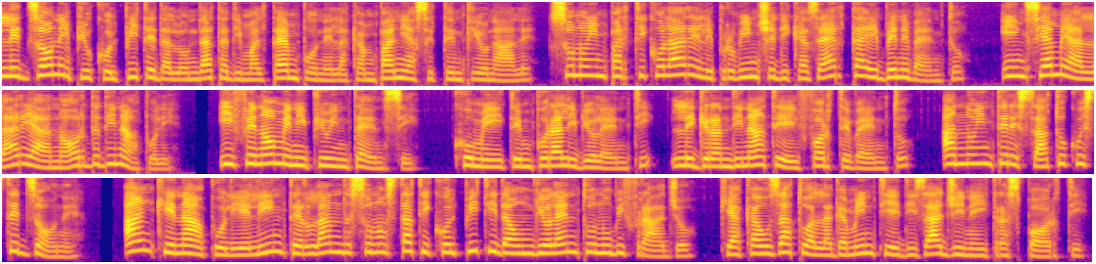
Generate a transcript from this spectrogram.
Le zone più colpite dall'ondata di maltempo nella Campania settentrionale sono in particolare le province di Caserta e Benevento, insieme all'area a nord di Napoli. I fenomeni più intensi, come i temporali violenti, le grandinate e il forte vento, hanno interessato queste zone. Anche Napoli e l'Interland sono stati colpiti da un violento nubifragio, che ha causato allagamenti e disagi nei trasporti,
